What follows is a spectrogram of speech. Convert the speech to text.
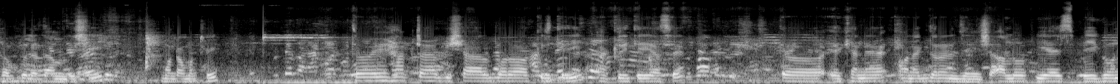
সবগুলো দাম বেশি, মোটামুটি। তো এই হাটটা বিশাল বড় আকৃতি আকৃতি আছে। তো এখানে অনেক ধরনের জিনিস, আলু, পেঁয়াজ, বেগুন,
